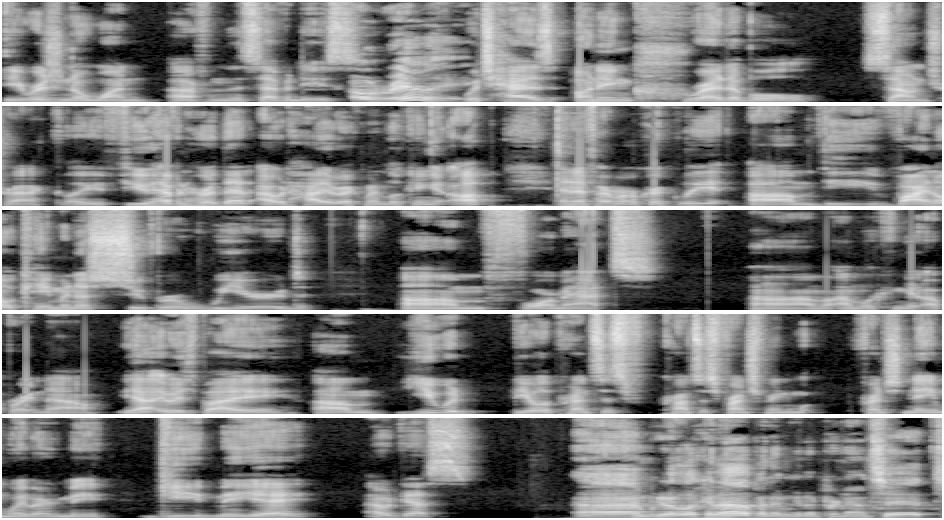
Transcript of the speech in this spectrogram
the original one uh, from the 70s, Oh, really? which has an incredible soundtrack. Like, if you haven't heard that, I would highly recommend looking it up. And if I remember correctly, um, the vinyl came in a super weird um, format. Um, I'm looking it up right now. Yeah, it was by. Um, you would be able to pronounce his, pronounce his French name, French name way better than me. Guy Millet, I would guess. Uh, I'm gonna look it up and I'm gonna pronounce it.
